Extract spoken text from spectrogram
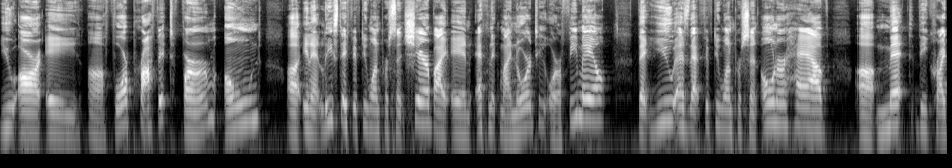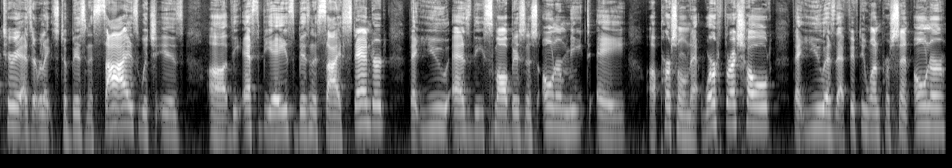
you are a uh, for-profit firm owned uh, in at least a 51% share by an ethnic minority or a female, that you as that 51% owner have uh, met the criteria as it relates to business size, which is uh, the SBA's business size standard, that you, as the small business owner, meet a, uh personal net worth threshold, that you, as that 51% owner,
